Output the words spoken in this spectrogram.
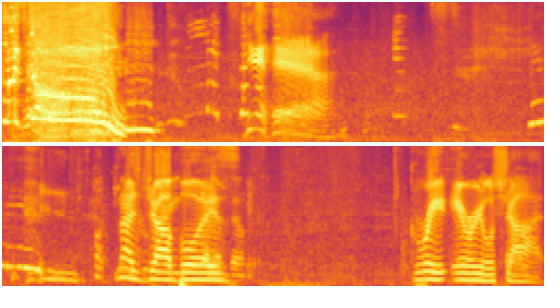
Let's go! Yeah! Nice job, boys. Great aerial shot.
